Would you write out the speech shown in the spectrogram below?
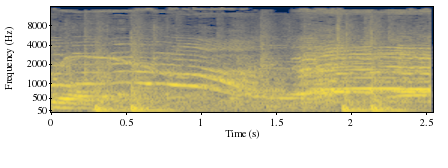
哥。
